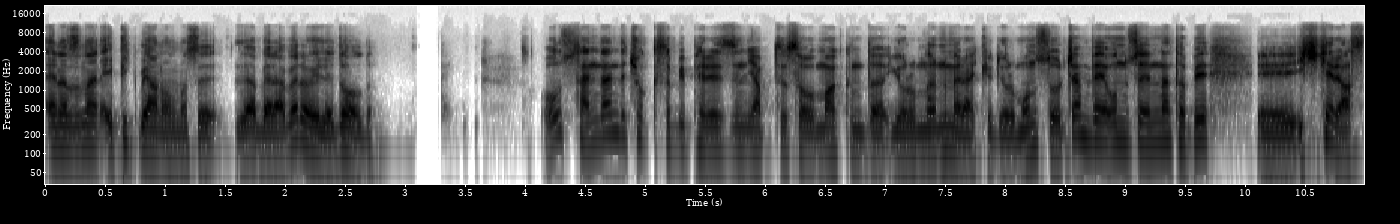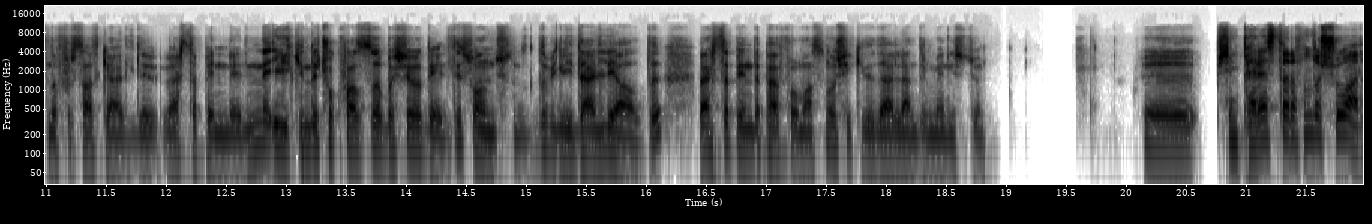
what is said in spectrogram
En azından epik bir an olmasıyla beraber öyle de oldu. Oğuz senden de çok kısa bir Perez'in yaptığı savunma hakkında yorumlarını merak ediyorum. Onu soracağım ve onun üzerinden tabii e, iki kere aslında fırsat geldi Verstappen'in eline. İlkinde çok fazla başarılı değildi. Sonuncusunda da bir liderliği aldı. Verstappen'in de performansını o şekilde değerlendirmeni istiyorum. Ee, şimdi Perez tarafında şu var.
